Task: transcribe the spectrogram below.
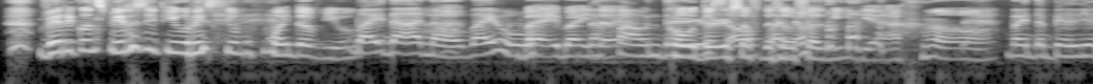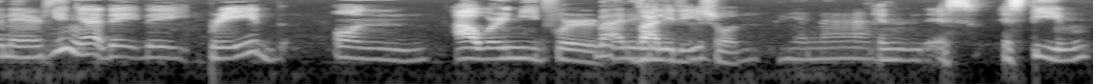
very conspiracy theorist yung point of view By the ano, by who? by by the, founders coders of, the ano, social media. Oo. by the billionaires. Yun nga, they they preyed on our need for Validation. validation Ayan na. and es- esteem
